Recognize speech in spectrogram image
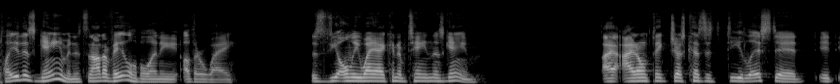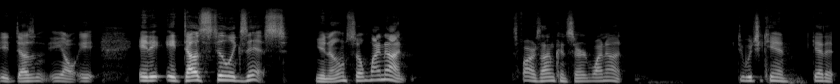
play this game and it's not available any other way. This is the only way i can obtain this game. I i don't think just because it's delisted it it doesn't you know it it it does still exist you know? So why not? As far as i'm concerned why not? Do what you can. Get it.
